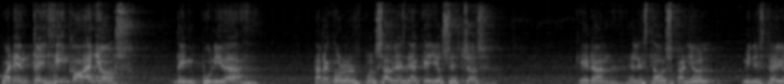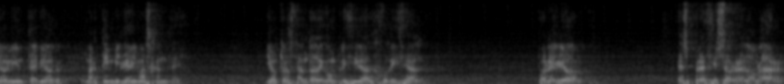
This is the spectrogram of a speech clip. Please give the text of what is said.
45 años de impunidad para con los responsables de aquellos hechos que eran el Estado español, Ministerio del Interior, Martín Villa y más gente, y otros tanto de complicidad judicial. Por ello, es preciso redoblar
